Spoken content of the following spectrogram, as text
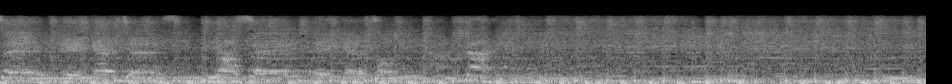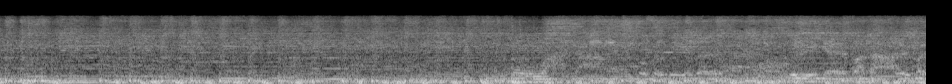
ser inget ljus. Jag ser inget hopp. Ingen fattar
